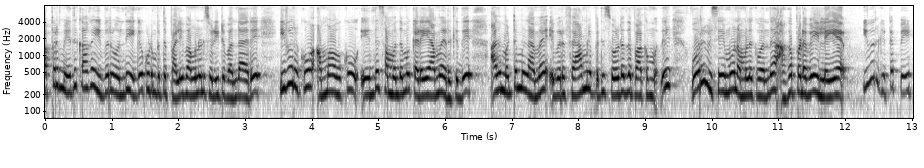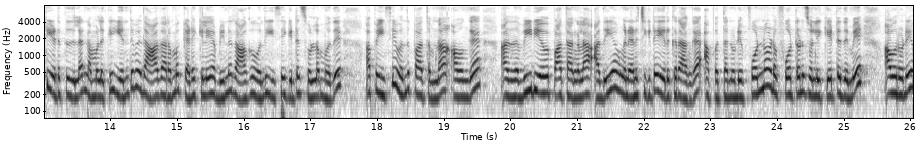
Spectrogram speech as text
அப்புறம் எதுக்காக இவர் வந்து எங்கள் குடும்பத்தை பழி வாங்கணும்னு சொல்லிட்டு வந்தார்? இவருக்கும் அம்மாவுக்கும் எந்த சம்மந்தமும் கிடையாமல் இருக்குது. அது மட்டும் இல்லாமல் இவர் ஃபேமிலி பற்றி சொல்கிறத பார்க்கும்போது ஒரு விஷயமும் நம்மளுக்கு வந்து அகப்படவே இல்லையே. இவர்கிட்ட பேட்டி எடுத்ததில் நம்மளுக்கு எந்தவித ஆதாரமும் கிடைக்கலையே அப்படின்னு ராகவ் வந்து இசைக்கிட்ட சொல்லும் போது அப்போ இசை வந்து பார்த்தோம்னா அவங்க அந்த வீடியோவை பார்த்தாங்களா அதையே அவங்க நினச்சிக்கிட்டே இருக்கிறாங்க. அப்போ தன்னுடைய பொண்ணோட ஃபோட்டோன்னு சொல்லி கேட்டதுமே அவருடைய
